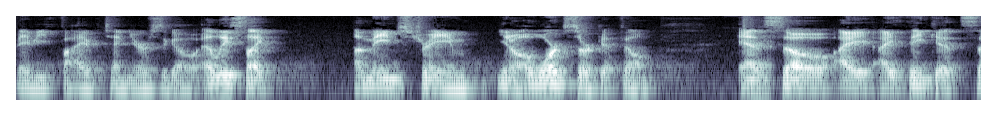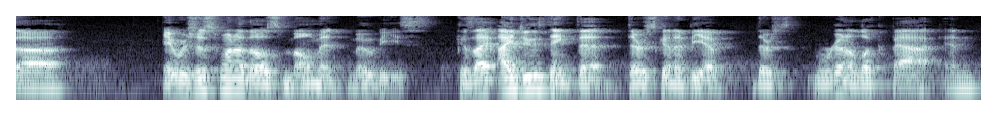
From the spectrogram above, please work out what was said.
maybe five, ten years ago. At least like a mainstream, you know, award circuit film. And so I, I think it's uh, it was just one of those moment movies because I, I do think that there's going to be a there's we're going to look back and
